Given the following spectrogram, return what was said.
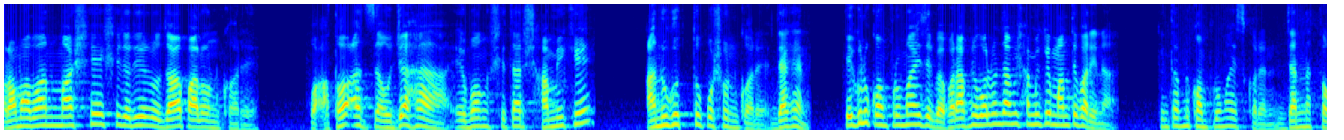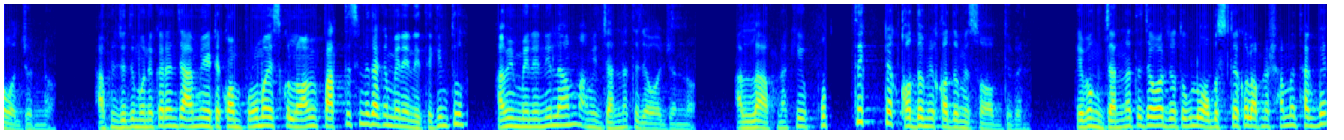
রমাবান মাসে সে যদি রোজা পালন করে, ও আত আজাহা এবং সে তার স্বামীকে আনুগত্য পোষণ করে, দেখেন, এগুলো কম্প্রোমাইজের ব্যাপার। আপনি বলবেন যে আমি স্বামীকে মানতে পারি না। কিন্তু আপনি কম্প্রোমাইজ করেন জান্নাত পাওয়ার জন্য। আপনি যদি মনে করেন যে আমি এটা কম্প্রোমাইজ করলাম, আমি পারতেছি না তাকে মেনে নিতে, কিন্তু আমি মেনে নিলাম, আমি জান্নাতে যাওয়ার জন্য। আল্লাহ আপনাকে প্রত্যেকটা কদমে কদমে সবাব দেবেন। এবং জান্নাতে যাওয়ার যতগুলো অবস্টাকল আপনার সামনে থাকবে,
